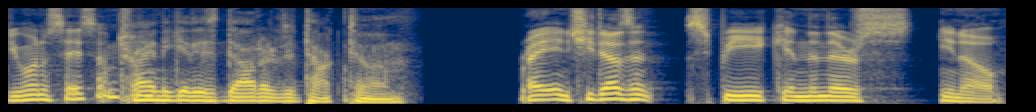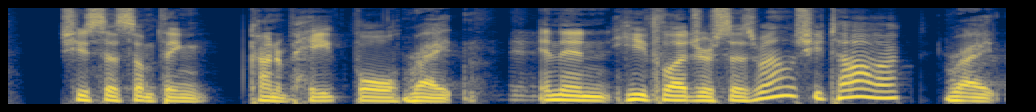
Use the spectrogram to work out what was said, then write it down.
"Do you want to say something?" Trying to get his daughter to talk to him. right? And she doesn't speak. And then there's, you know, she says something kind of hateful. Right. And then Heath Ledger says, "Well, she talked." Right.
